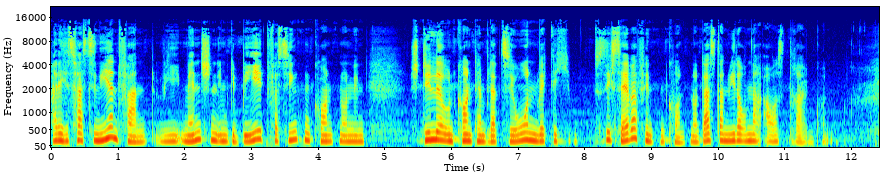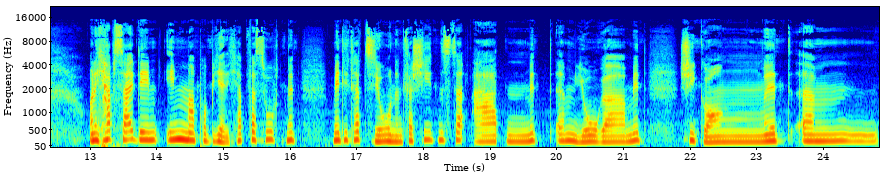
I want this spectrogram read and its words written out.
weil ich es faszinierend fand, wie Menschen im Gebet versinken konnten und in Stille und Kontemplation wirklich zu sich selber finden konnten und das dann wiederum nach außen tragen konnten. Und ich habe seitdem immer probiert. Ich habe versucht mit Meditationen verschiedenster Arten, mit ähm, Yoga, mit Qigong, mit ähm,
